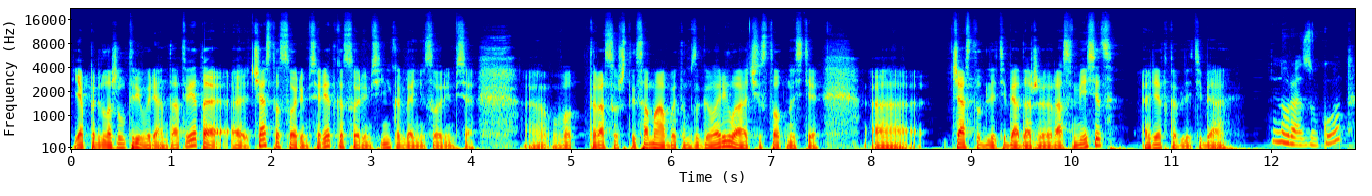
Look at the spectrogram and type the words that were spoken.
Я предложил три варианта ответа. Э, Часто ссоримся, редко ссоримся, никогда не ссоримся. А, Вот раз уж ты сама об этом заговорила, о частотности, а, часто для тебя даже раз в месяц, редко для тебя Ну, раз в год.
